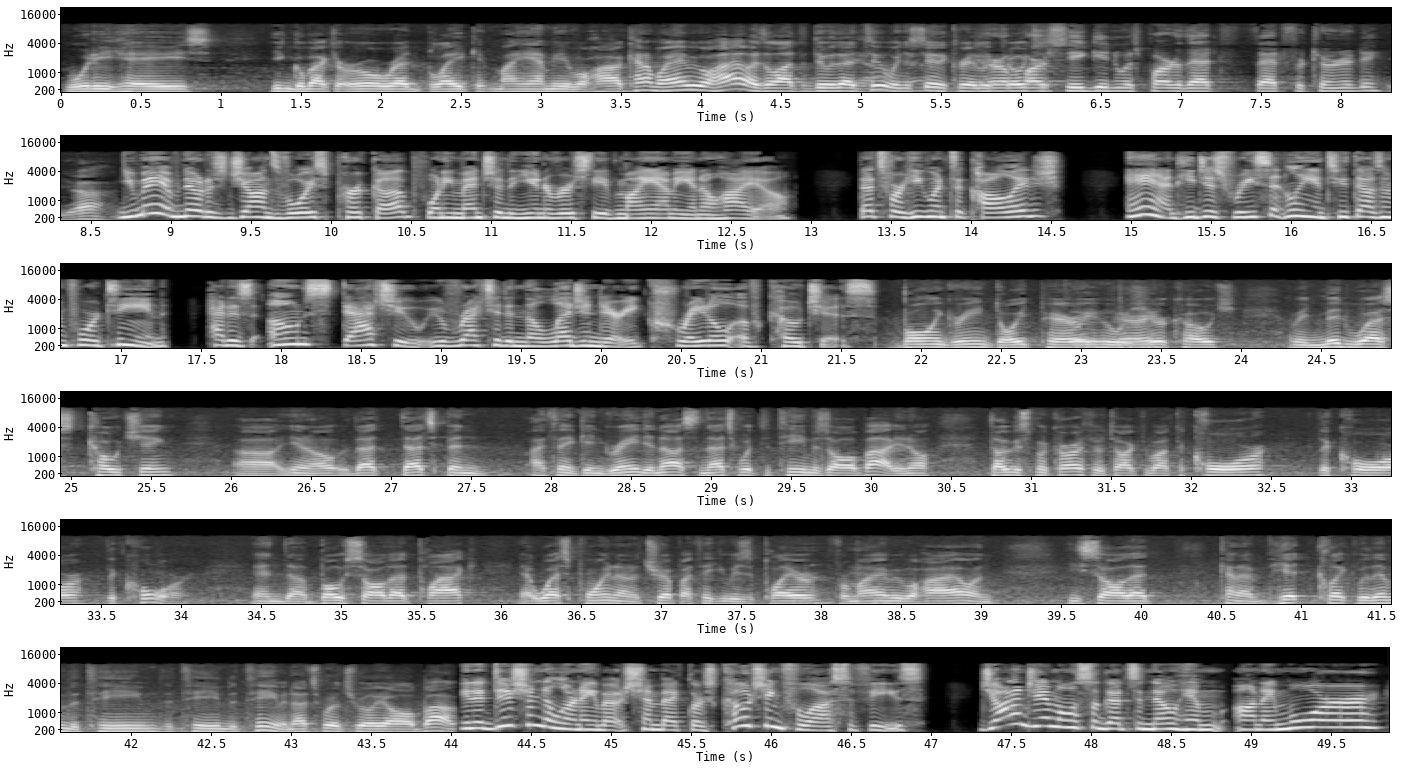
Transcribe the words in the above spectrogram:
Woody Hayes. You can go back to Earl Red Blaik at Miami of Ohio. Kind of Miami of Ohio has a lot to do with that too. When you say the Cradle of coaches. Parseghian was part of that that fraternity. Yeah. You may have noticed John's voice perk up when he mentioned the University of Miami in Ohio. That's where he went to college. And he just recently in 2014 had his own statue erected in the legendary Cradle of Coaches. Bowling Green, Doyt Perry, Doyt who was your coach. I mean, Midwest coaching. Uh, you know that that's been, I think, ingrained in us, and that's what the team is all about. You know, Douglas MacArthur talked about the Corps, the Corps, the Corps, and uh, Bo saw that plaque at West Point on a trip. I think he was a player for Miami of Ohio, and he saw that kind of hit clicked with him. The team, the team, the team, and that's what it's really all about. In addition to learning about Schembechler's coaching philosophies, John and Jim also got to know him on a more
